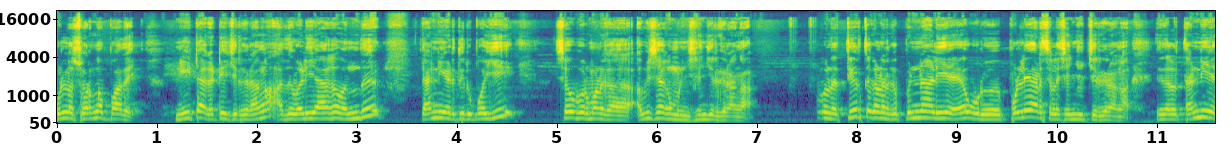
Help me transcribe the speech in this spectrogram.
உள்ள சுரங்கப்பாதை நீட்டாக கட்டி வச்சிருக்கிறாங்க. அது வழியாக வந்து தண்ணி எடுத்துகிட்டு போய் சிவபெருமானுக்கு அபிஷேகம் பண்ணி செஞ்சுருக்கிறாங்க. இந்த தீர்த்த கிணறுக்கு பின்னாலேயே ஒரு பிள்ளையார் சிலை செஞ்சு வச்சுருக்கிறாங்க. இதில் தண்ணியை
